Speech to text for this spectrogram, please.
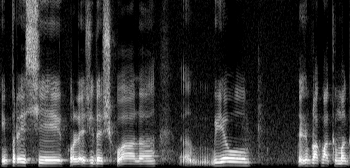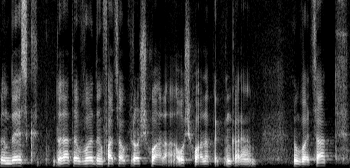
impresii, colegii de școală. Uh, eu de exemplu, acum când mă gândesc, deodată văd în fața ochilor școala, o școală pe, în care am învățat,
